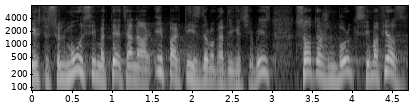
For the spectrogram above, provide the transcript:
ishte sulmuesi më 8 janar i Partisë Demokratike të Shqipërisë, sot është në burg si mafioz.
